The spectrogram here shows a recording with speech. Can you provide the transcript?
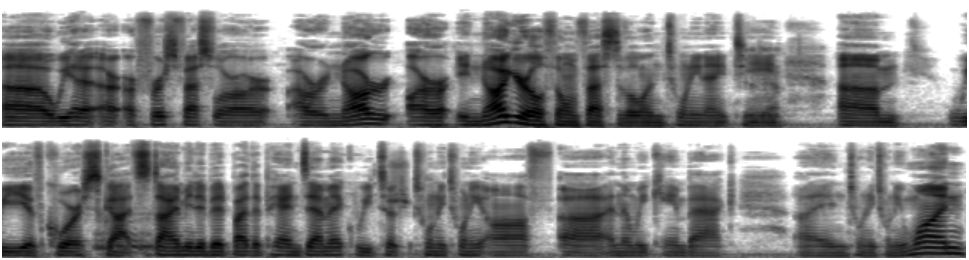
Uh, we had our, our first festival, our our, our inaugural film festival in 2019. Um, we of course got stymied a bit by the pandemic. We took 2020 off, uh, and then we came back uh, in 2021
